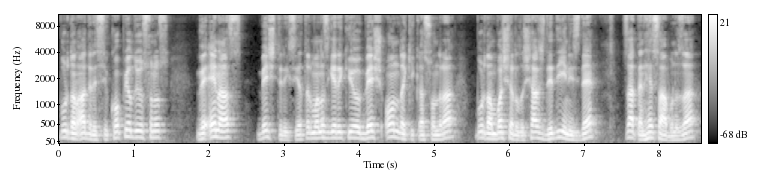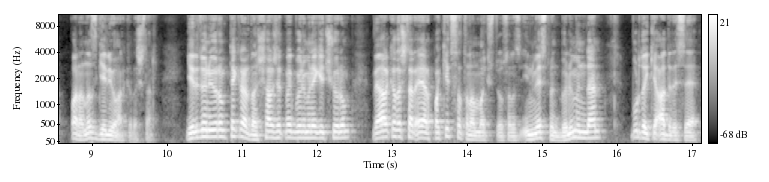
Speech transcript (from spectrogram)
Buradan adresi kopyalıyorsunuz ve en az 5 Trix yatırmanız gerekiyor. 5-10 dakika sonra buradan başarılı şarj dediğinizde zaten hesabınıza paranız geliyor arkadaşlar. Geri dönüyorum. Tekrardan şarj etmek bölümüne geçiyorum. Ve arkadaşlar eğer paket satın almak istiyorsanız investment bölümünden buradaki adrese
